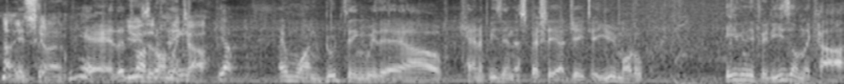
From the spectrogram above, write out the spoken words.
No, you're It's just gonna yeah, the use it on the car. Yep. And one good thing with our canopies, and especially our GTU model, even if it is on the car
